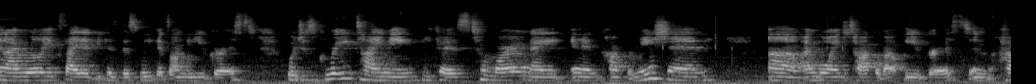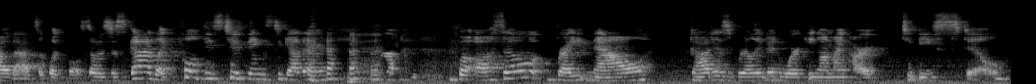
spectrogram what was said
And I'm really excited because this week it's on the Eucharist, which is great timing because tomorrow night in confirmation, um, I'm going to talk about the Eucharist and how that's applicable. So it's just God like pulled these two things together. but also, right now, God has really been working on my heart to be still.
